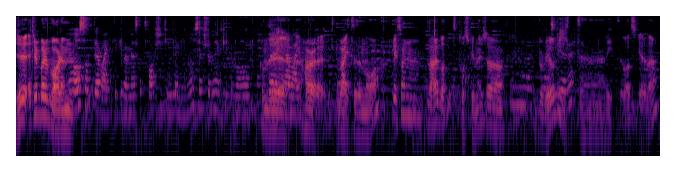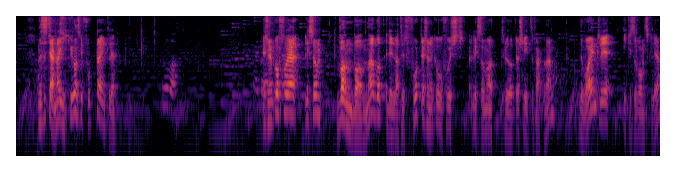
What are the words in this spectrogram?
Du, jeg tror det bare var dem Jeg har sagt jeg vet ikke hvem jeg skal ta skikkelig lenge nå, så jeg skjønner egentlig ikke hva Kan du jeg. Veit det nå? Liksom, Det har gått to sekunder, så du burde jo vite, vite hva du skal gjøre da. Men disse stjernene gikk jo ganske fort, da, egentlig. Jo da. Jeg skjønner ikke hvorfor jeg liksom Vannbanene har gått relativt fort. Jeg skjønner ikke hvorfor vi liksom har trodd at vi har slitt fælt med dem. Det var egentlig ikke så vanskelige.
